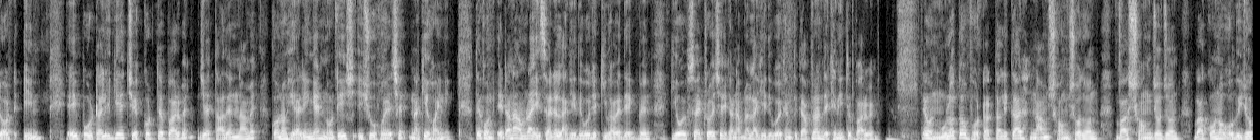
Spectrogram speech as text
dot in এই পোর্টালে গিয়ে চেক করতে পারবেন যে তাদের নামে কোনো হিয়ারিংয়ের নোটিশ ইস্যু হয়েছে নাকি হয়নি। দেখুন, এটা না আমরা এই সাইডে লাগিয়ে দেবো যে কীভাবে দেখবেন, কি ওয়েবসাইট রয়েছে, এখানে আমরা লাগিয়ে দেবো, এখান থেকে আপনারা দেখে নিতে পারবেন। দেখুন, মূলত ভোটার তালিকার নাম সংশোধন বা সংযোজন বা কোনো অভিযোগ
